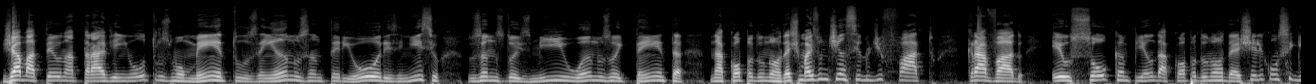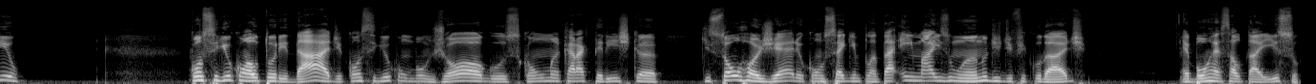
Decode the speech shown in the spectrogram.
já bateu na trave em outros momentos, em anos anteriores, início dos anos 2000, anos 80, na Copa do Nordeste, mas não tinha sido de fato cravado. Eu sou campeão da Copa do Nordeste. Ele conseguiu. Conseguiu com autoridade, conseguiu com bons jogos, com uma característica que só o Rogério consegue implantar em mais um ano de dificuldade. É bom ressaltar isso.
